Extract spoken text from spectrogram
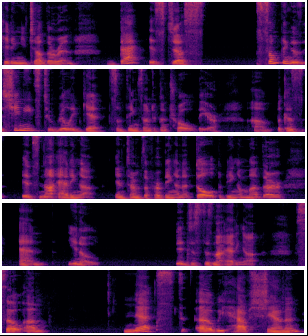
hitting each other. And that is just something is she needs to really get some things under control there um, because it's not adding up in terms of her being an adult, being a mother, and, you know, it just is not adding up. So um, next uh, we have Shannon.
